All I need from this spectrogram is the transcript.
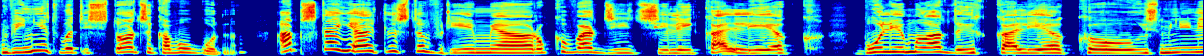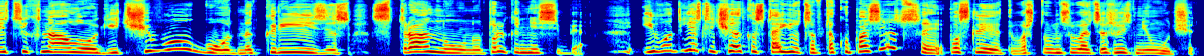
винит в этой ситуации кого угодно. Обстоятельства, время, руководителей, коллег, более молодых коллег, изменение технологий, чего угодно, кризис, страну, но только не себя. И вот если человек остается в такой позиции после этого, что называется, жизнь не учит,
